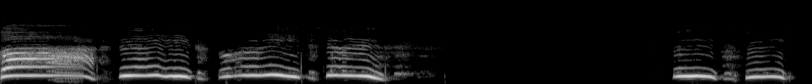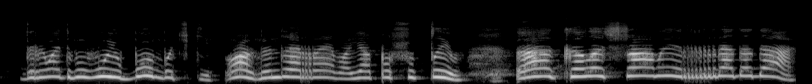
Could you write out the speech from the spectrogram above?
А! Димовою бомбочки! А, не треба, я пошутив. А, калашами ра-да-да!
